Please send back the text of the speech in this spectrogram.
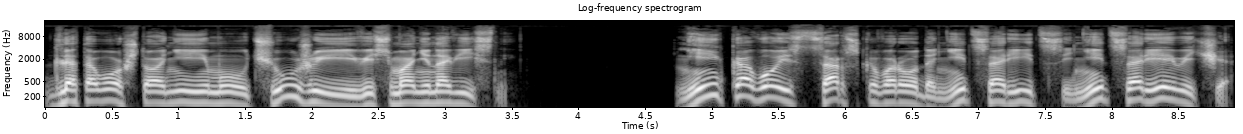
для того, что они ему чужие и весьма ненавистны. Никого из царского рода, ни царицы, ни царевича,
